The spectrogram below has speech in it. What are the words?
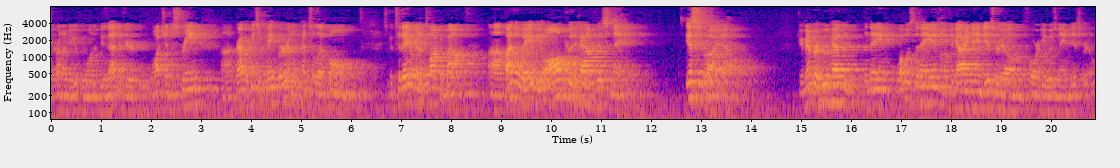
In front of you if you want to do that. If you're watching the stream, uh, grab a piece of paper and a pencil at home. So today we're going to talk about, uh, by the way, we all could have this name, Israel. Do you remember who had the name, what was the name of the guy named Israel before he was named Israel?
